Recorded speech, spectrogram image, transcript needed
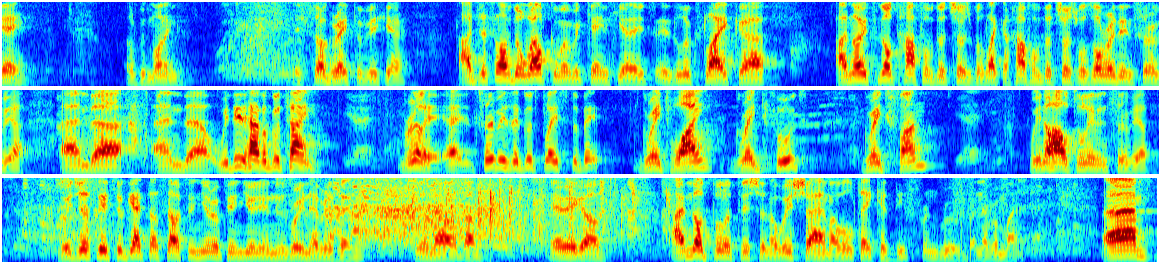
Okay. Well, good morning. It's so great to be here. I just love the welcome when we came here. It's, it looks like, uh, I know it's not half of the church, but like a half of the church was already in Serbia. And, uh, and uh, we did have a good time. Really. Uh, Serbia is a good place to be. Great wine, great food, great fun. We know how to live in Serbia. we just need to get ourselves in European Union and ruin everything. you know, but here we go. I'm not politician. I wish I am. I will take a different route, but never mind. Um,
